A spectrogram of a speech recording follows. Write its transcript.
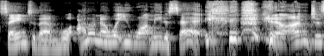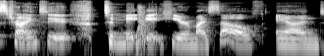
saying to them well i don't know what you want me to say. You know i'm just trying to to make it here myself. And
